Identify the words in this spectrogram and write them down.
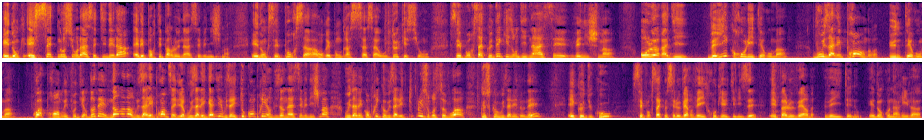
Et donc, et cette notion-là, cette idée-là, elle est portée par le Naase Venishma. Et donc, c'est pour ça, on répond grâce à ça aux deux questions, c'est pour ça que dès qu'ils ont dit Naase Venishma, on leur a dit Veikrouli Teruma, vous allez prendre une Teruma. Quoi prendre? Il faut dire donner. Non, non, non, vous allez prendre, c'est-à-dire vous allez gagner, vous avez tout compris en disant Naase Venishma. Vous avez compris que vous allez tout plus recevoir que ce que vous allez donner, et que du coup, c'est pour ça que c'est le verbe veikru qui est utilisé et pas le verbe veitenu. Et donc on arrive à,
